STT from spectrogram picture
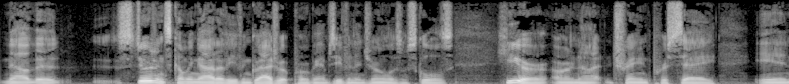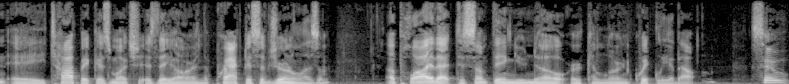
Now the students coming out of even graduate programs, even in journalism schools, here are not trained per se in a topic as much as they are in the practice of journalism. Apply that to something you know or can learn quickly about. So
